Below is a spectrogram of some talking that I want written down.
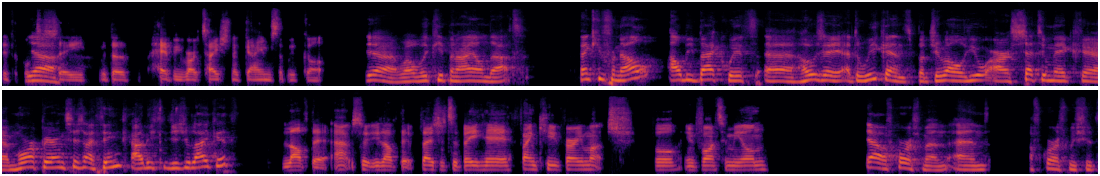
difficult yeah. to see with the heavy rotation of games that we've got. Yeah, well, we keep an eye on that. Thank you for now. I'll be back with uh, Jose at the weekend. But Joel, you are set to make uh, more appearances. I think. How did you, did you like it? Loved it. Absolutely loved it. Pleasure to be here. Thank you very much for inviting me on. Yeah, of course, man. And of course, we should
